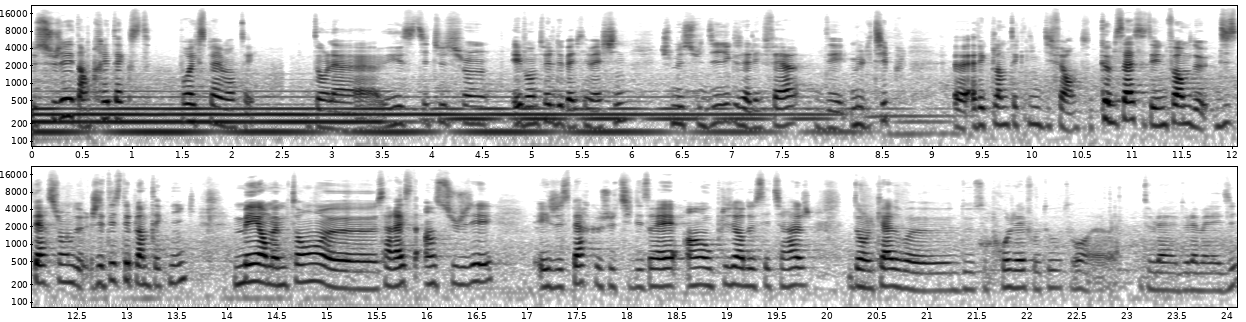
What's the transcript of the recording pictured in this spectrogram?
Le sujet est un prétexte pour expérimenter. Dans la restitution éventuelle de papier machine, je me suis dit que j'allais faire des multiples euh, avec plein de techniques différentes. Comme ça, c'était une forme de dispersion. De... J'ai testé plein de techniques, mais en même temps, euh, ça reste un sujet et j'espère que j'utiliserai un ou plusieurs de ces tirages dans le cadre euh, de ce projet photo autour de, la, de la maladie.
